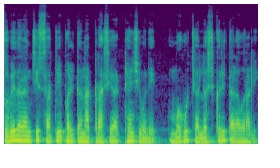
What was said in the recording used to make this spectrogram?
सुभेदारांची सातवी फलटण अठराशे अठ्ठ्याऐंशीमध्ये महूच्या लष्करी तळावर आली.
